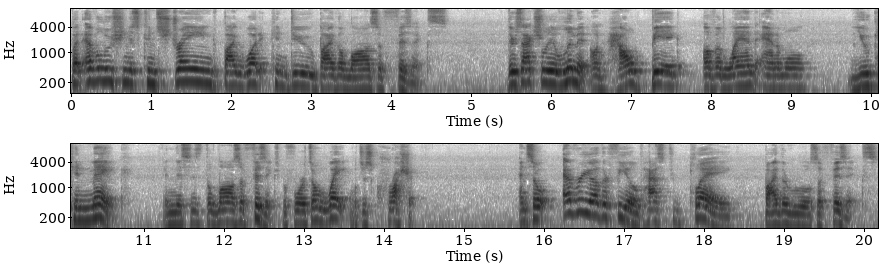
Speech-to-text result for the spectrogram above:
But evolution is constrained by what it can do by the laws of physics. There's actually a limit on how big of a land animal you can make. And this is the laws of physics. Before its own weight will just crush it. And so every other field has to play by the rules of physics.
